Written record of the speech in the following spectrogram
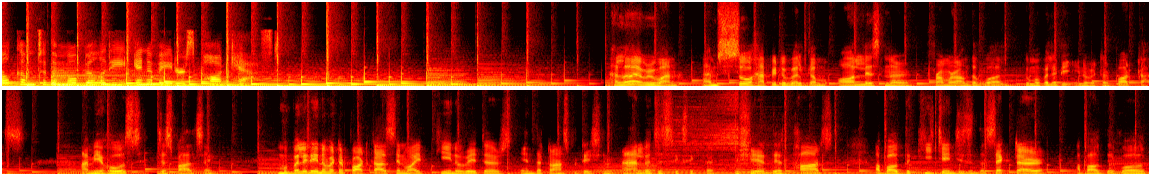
welcome to the Mobility Innovators Podcast. Hello, everyone. I'm so happy to welcome all listeners from around the world to Mobility Innovator Podcast. I'm your host, Jaspal Singh. Mobility Innovator Podcast invite key innovators in the transportation and logistics sector to share their thoughts about the key changes in the sector, about their work,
